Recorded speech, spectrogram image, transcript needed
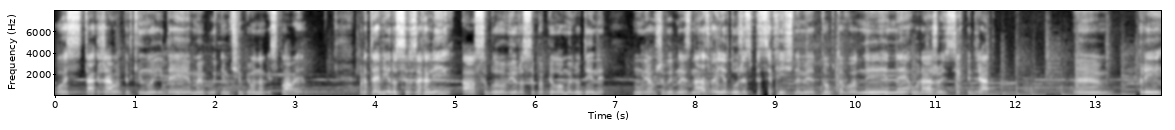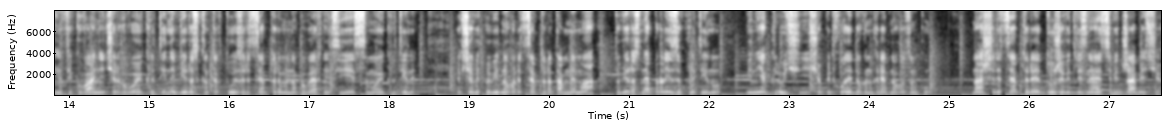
Ось так жаби підкинули ідею майбутнім чемпіонам із плавання. Проте віруси взагалі, а особливо віруси папіломи людини, ну як вже видно із назви, є дуже специфічними, тобто вони не уражують всіх підряд. Е, при інфікуванні чергової клітини вірус контактує з рецепторами на поверхні цієї самої клітини. Якщо відповідного рецептора там нема, то вірус не пролізе в клітину, він як ключ, що підходить до конкретного замку. Наші рецептори дуже відрізняються від жаб'ячих,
